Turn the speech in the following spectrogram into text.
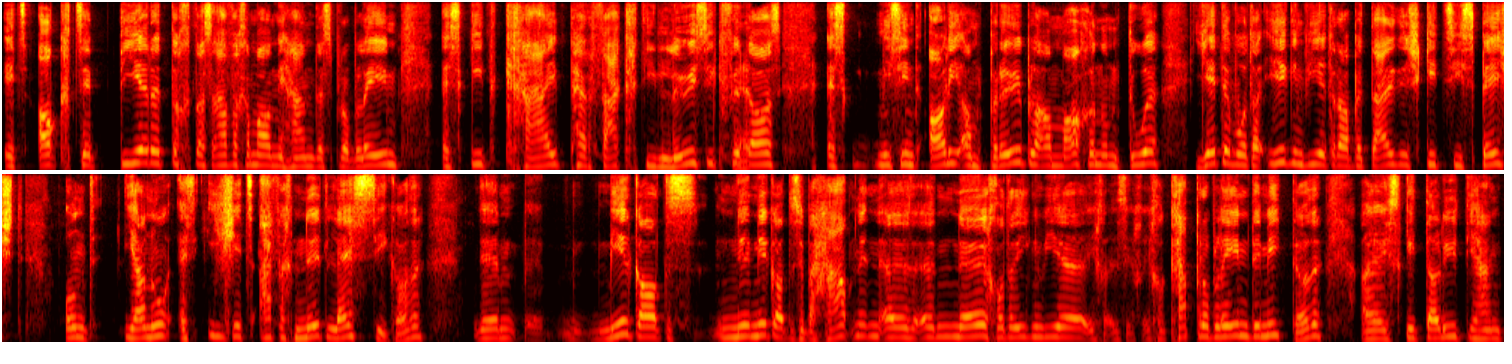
Jetzt akzeptiert doch das einfach einmal. Wir haben das Problem. Es gibt keine perfekte Lösung für das. Es, wir sind alle am Pröbeln, am Machen und Tun. Jeder, der da irgendwie daran beteiligt ist, gibt sein Bestes. Und ja, nur, es ist jetzt einfach nicht lässig, oder? Ähm, mir, geht es, mir geht es überhaupt nicht äh, näher oder irgendwie, ich, ich, ich habe kein Problem damit, oder? Äh, es gibt da Leute, die haben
